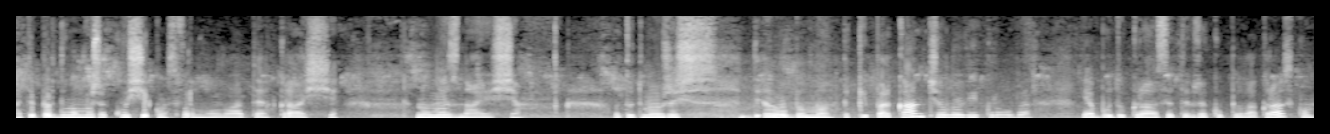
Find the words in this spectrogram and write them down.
а тепер думаю, може кущиком сформувати краще. Ну, не знаю ще. Отут ми вже робимо такий паркан, чоловік робить. Я буду красити, вже купила краску.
